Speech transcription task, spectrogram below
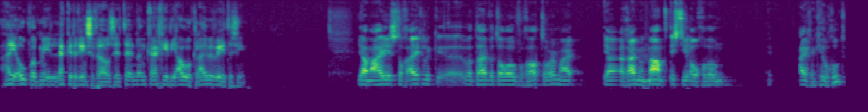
hij ook wat meer lekker in zijn vel zitten. En dan krijg je die oude Kleiber weer te zien. Ja, maar hij is toch eigenlijk, uh, want daar hebben we het al over gehad hoor, maar ja, ruim een maand is hij al gewoon eigenlijk heel goed.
